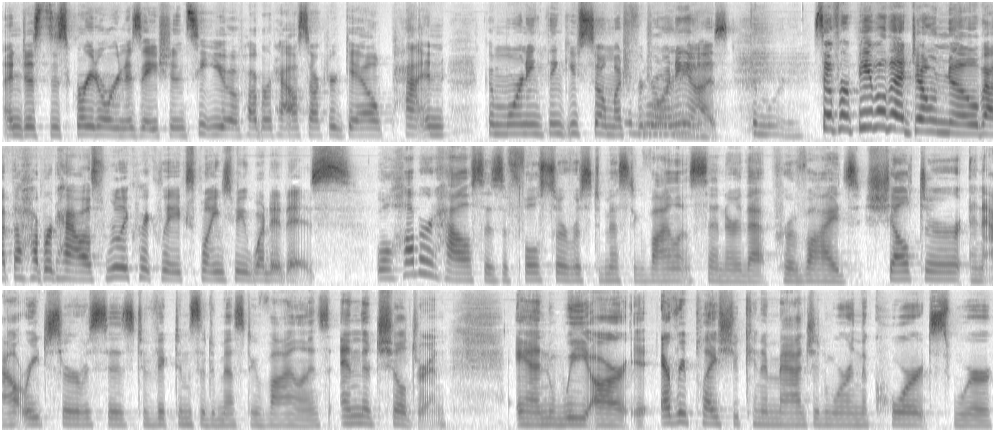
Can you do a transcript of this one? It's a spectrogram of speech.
and just this great organization, CEO of Hubbard House, Dr. Gail Patin. Good morning. Thank you so much Good for morning. joining us. Good morning. So for people that don't know about the Hubbard House, really quickly explain to me what it is. Well, Hubbard House is a full service domestic violence center that provides shelter and outreach services to victims of domestic violence and their children. And we are every place you can imagine. We're in the courts, we're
